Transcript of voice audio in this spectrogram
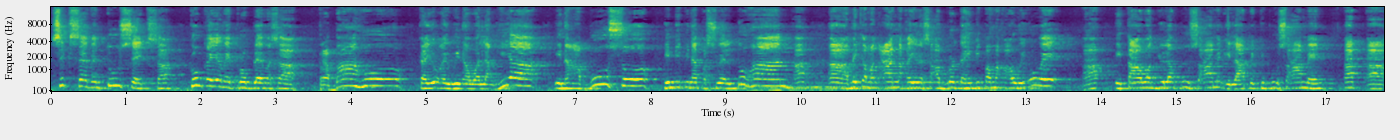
410-6726 ha, kung kayo may problema sa trabaho, kayo ay winawalang hiya, inaabuso, hindi pinapaswelduhan, ha? Ah, may kamag-anak kayo na sa abroad na hindi pa makauwi-uwi, ha? itawag nyo lang po sa amin, ilapit nyo po sa amin, at ah,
